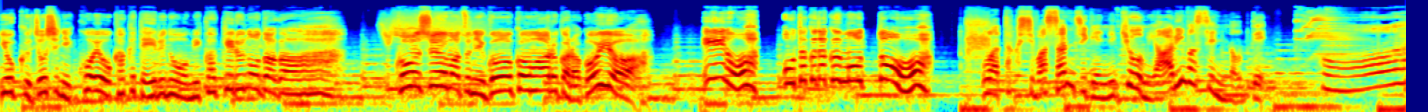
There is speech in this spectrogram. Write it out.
よく女子に声をかけているのを見かけるのだが。今週末に合コンあるから来いよ。いいの？オタクだくんもどう？私は3次元に興味ありませんので。はあ。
